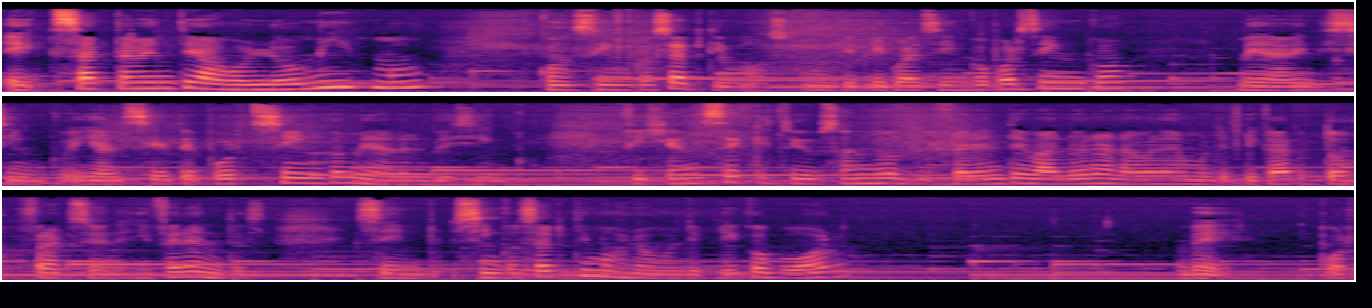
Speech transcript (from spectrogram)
Exactamente hago lo mismo con 5 séptimos. Multiplico al 5 por 5, me da 25 y al 7 por 5 me da 35. Fíjense que estoy usando diferente valor a la hora de multiplicar dos fracciones diferentes. 5 séptimos lo multiplico por B, por...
